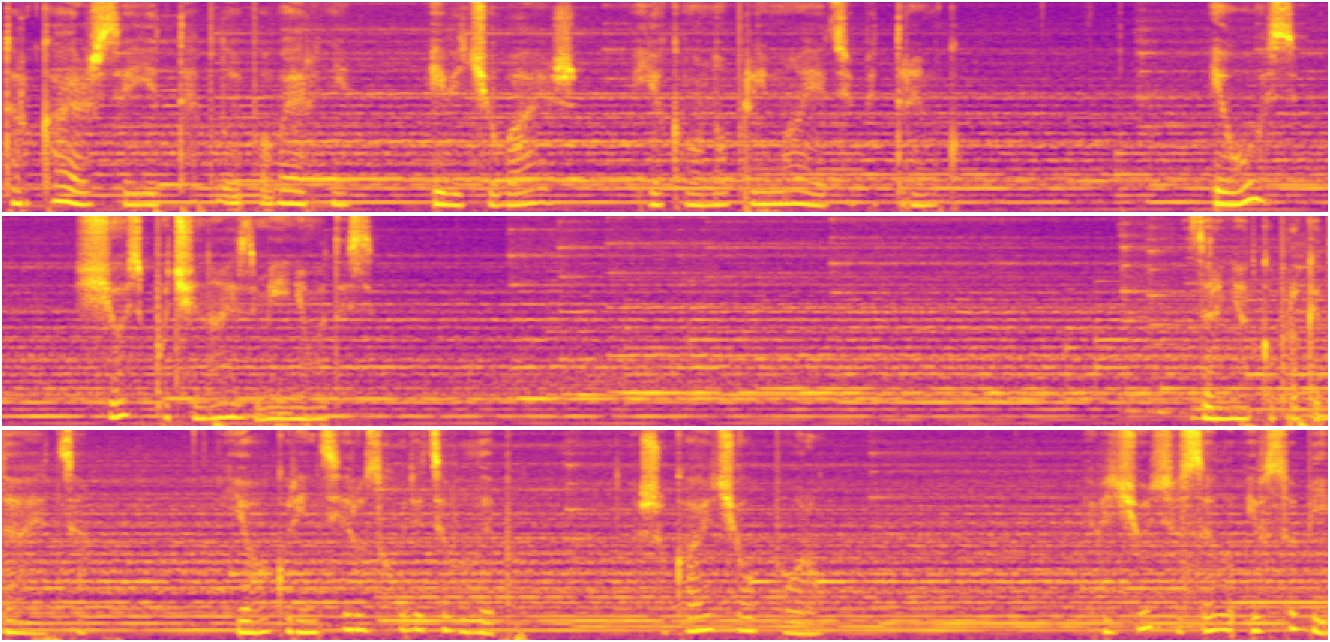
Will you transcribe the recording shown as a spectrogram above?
торкаєшся її теплої поверхні і відчуваєш, як воно приймає цю підтримку. І ось щось починає змінюватись. Зернятко прокидається, його корінці розходяться вглиб, шукаючи опору. Відчуй цю силу і в собі,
